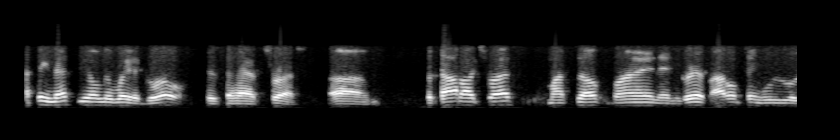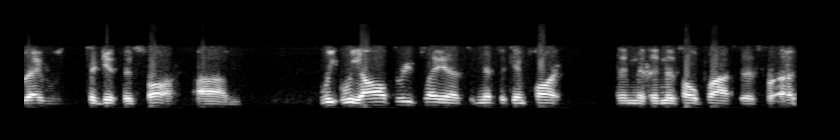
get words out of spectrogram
I think that's the only way to grow is to have trust. Um, without our trust, myself, Brian, and Griff, I don't think we were able to get this far. Um, we we all three play a significant part in, the, in this whole process for us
